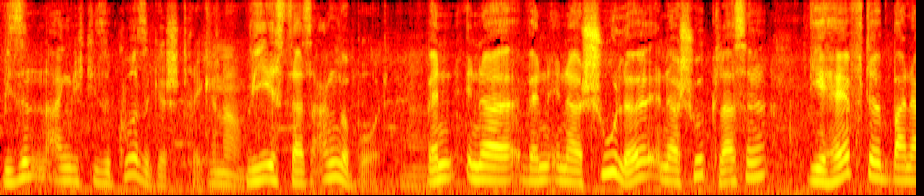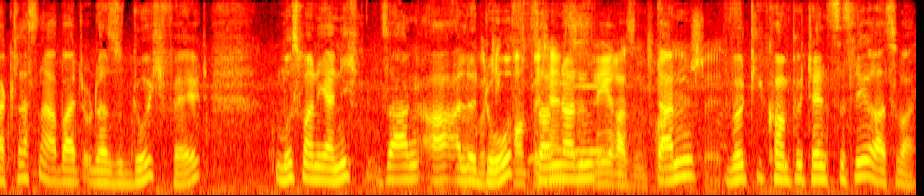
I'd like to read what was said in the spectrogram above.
wie sind denn eigentlich diese Kurse gestrickt? Genau. Wie ist das Angebot? Wenn, in der, wenn in der Schule, in der Schulklasse, die Hälfte bei einer Klassenarbeit oder so durchfällt, muss man ja nicht sagen, ah, alle doof, sondern dann gestellt. wird die Kompetenz des Lehrers wahr.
